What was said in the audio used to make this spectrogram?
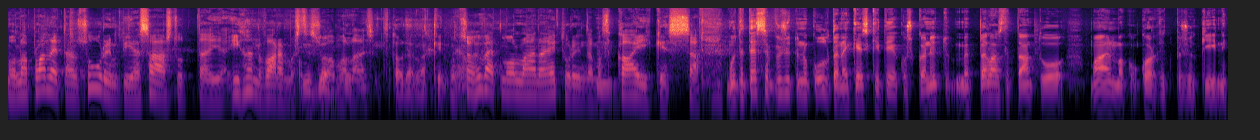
Me ollaan planeetan suurimpia saastuttajia, ihan varmasti suomalaiset. Todellakin. Mutta se on hyvä, että me ollaan aina eturintamassa kaikessa. Mutta tässä pysyttynyt kultainen keskitie, koska nyt me pelastetaan tuo maailma, kun korkit pysyy kiinni.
